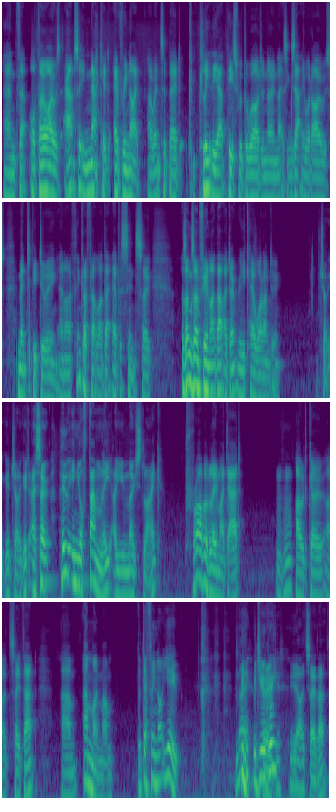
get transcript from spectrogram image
And that although I was absolutely knackered every night, I went to bed completely at peace with the world and knowing that's exactly what I was meant to be doing. And I think I felt like that ever since. So as long as I'm feeling like that, I don't really care what I'm doing. Jolly good, jolly good. Uh, so, who in your family are you most like? Probably my dad. Mhm. I would go. I'd say that, um, and my mum, but definitely not you. No, would you agree? good. Yeah, I'd say that.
